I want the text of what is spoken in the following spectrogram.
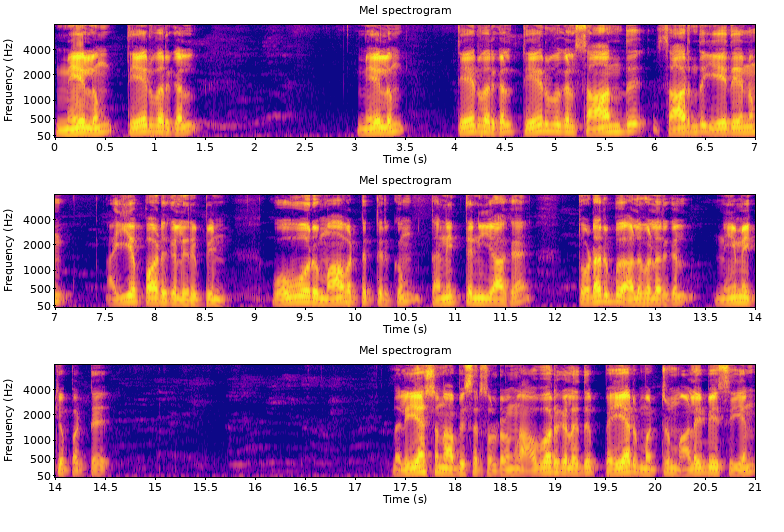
மேலும் தேர்வர்கள் மேலும் தேர்வர்கள் தேர்வுகள் சார்ந்து சார்ந்து ஏதேனும் ஐயப்பாடுகள் இருப்பின் ஒவ்வொரு மாவட்டத்திற்கும் தனித்தனியாக தொடர்பு அலுவலர்கள் நியமிக்கப்பட்டு இந்த லியாஷன் ஆபீசர் சொல்கிறவங்க அவர்களது பெயர் மற்றும் அலைபேசி எண்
